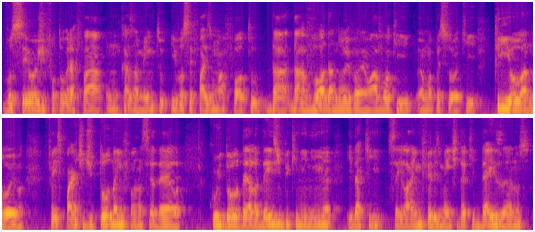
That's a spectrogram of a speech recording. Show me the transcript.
você hoje fotografar um casamento e você faz uma foto da, da avó da noiva. É uma avó que é uma pessoa que criou a noiva, fez parte de toda a infância dela, cuidou dela desde pequenininha e daqui, sei lá, infelizmente daqui 10 anos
